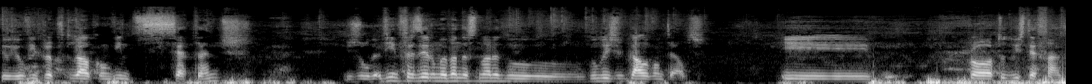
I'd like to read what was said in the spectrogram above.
Eu, eu vim para Portugal com 27 anos julga, vim fazer uma banda sonora do, do Luís Galvão Teles. E pro, tudo isto é fado.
